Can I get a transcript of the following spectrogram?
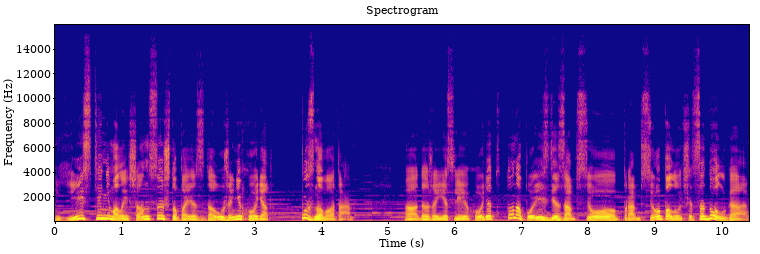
Есть немалые шансы, что поезда уже не ходят. Поздновато. А даже если и ходят, то на поезде за все, про все получится долго.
